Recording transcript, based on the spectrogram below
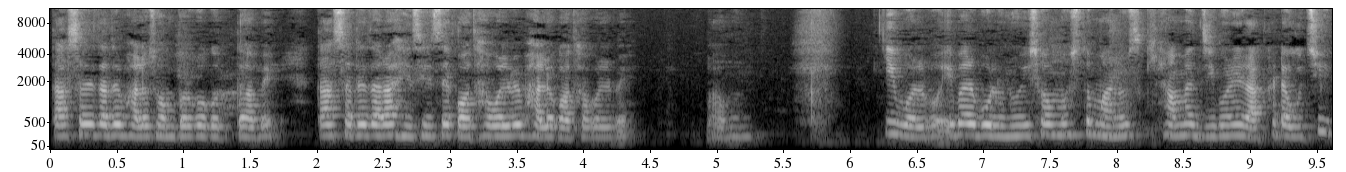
তার সাথে তাদের ভালো সম্পর্ক করতে হবে। তার সাথে তারা হেসে হেসে কথা বলবে, ভালো কথা বলবে। ভাবুন কি বলব? এবার বলুন, ওই সমস্ত মানুষ কি আমার জীবনে রাখাটা উচিত?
